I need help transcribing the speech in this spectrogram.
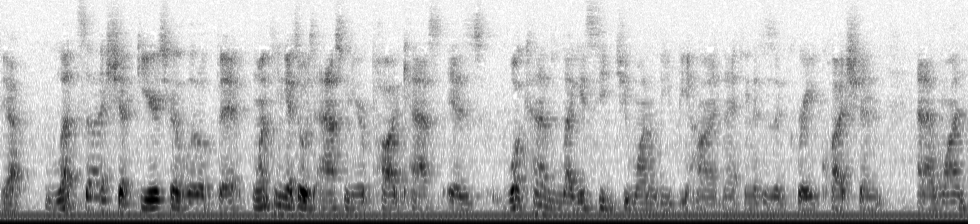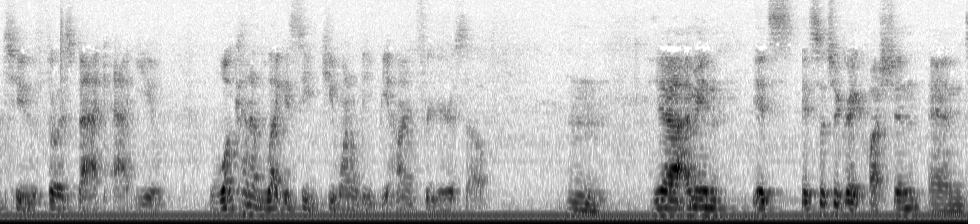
Yeah. Let's uh, shift gears here a little bit. One thing you guys always ask in your podcast is, what kind of legacy do you want to leave behind? And I think this is a great question, and I want to throw this back at you. What kind of legacy do you want to leave behind for yourself? Hmm. Yeah, I mean, it's it's such a great question, and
